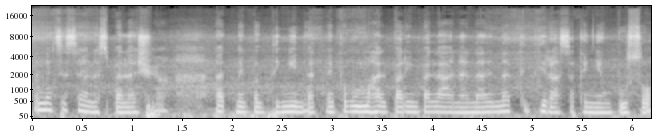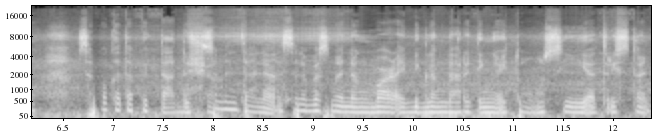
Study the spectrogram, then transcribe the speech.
na nagsaselos pala siya at may pagtingin at may pagmamahal pa rin pala na, na natitira sa kanyang puso sapagkat apektado siya. Samantala, sa labas nga ng bar ay biglang darating nga itong si uh, Tristan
